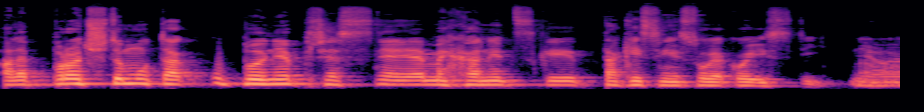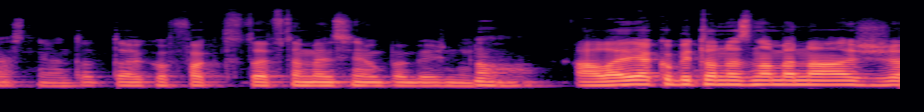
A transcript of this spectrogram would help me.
ale proč tomu tak úplně přesně je mechanicky, taky si nejsou jako jistý. No. Jo, jasně, to, to jako fakt, to je v té medicíně úplně běžný. No. Ale jako by to neznamená, že,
